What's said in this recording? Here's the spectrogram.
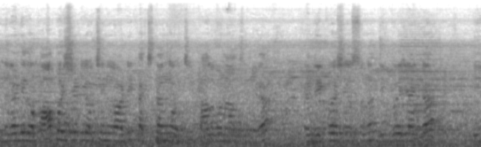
ఎందుకంటే ఇది ఒక ఆపర్చునిటీ వచ్చింది కాబట్టి ఖచ్చితంగా వచ్చి పాల్గొనాల్సిందిగా నేను రిక్వెస్ట్ చేస్తున్నా దిగ్విజయంగా ఈ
